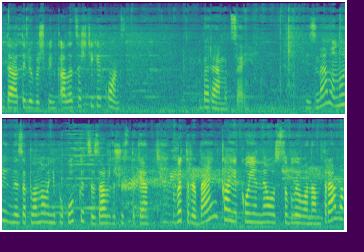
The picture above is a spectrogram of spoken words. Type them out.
Да, ти любиш пінк, але це ж тільки конс. Беремо цей. Візьмемо. Ну і незаплановані покупки це завжди щось таке витребенька, якої не особливо нам треба.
